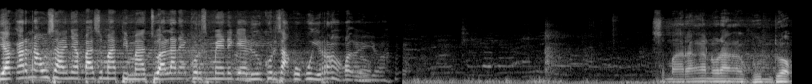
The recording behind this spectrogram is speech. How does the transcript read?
Ya karena usahanya Pak Sumati maju ala nek kursi meneh ki lukur sak kuku ireng kok. Ya. Semarangan orang gundok.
